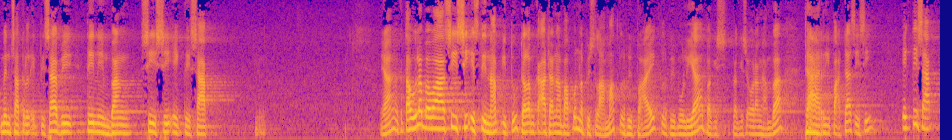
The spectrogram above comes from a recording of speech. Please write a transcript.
min satril iktisabi tinimbang sisi iktisab Ya, ketahuilah bahwa sisi istinab itu dalam keadaan apa pun lebih selamat, lebih baik, lebih mulia bagi bagi seorang hamba daripada sisi iktisab.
